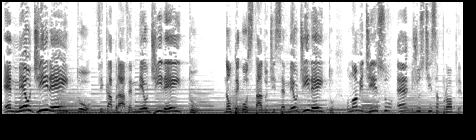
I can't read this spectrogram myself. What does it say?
É meu direito ficar bravo, é meu direito não ter gostado disso, é meu direito. Nome disso é justiça própria.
